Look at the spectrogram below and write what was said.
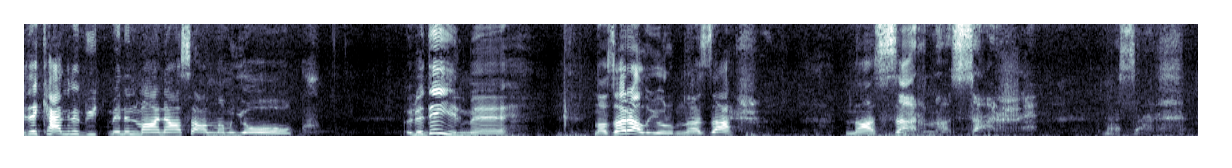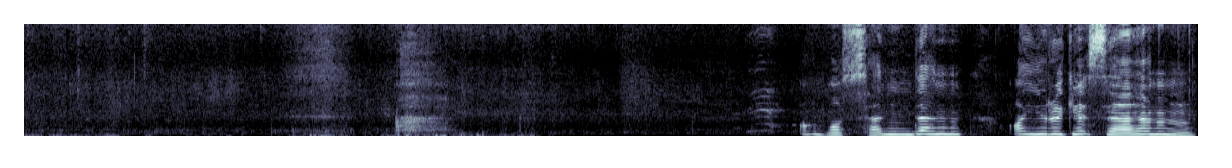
Bir de kendimi büyütmenin manası anlamı yok. Öyle değil mi? Nazar alıyorum nazar. Nazar nazar. Nazar. Ama senden ayrı gezem.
